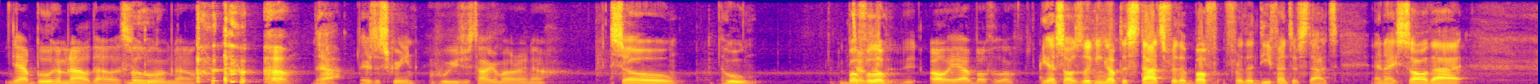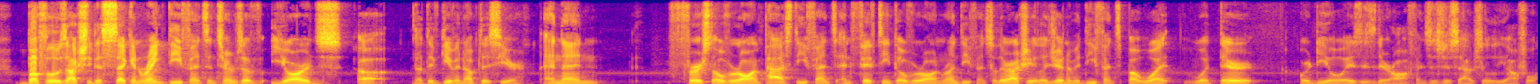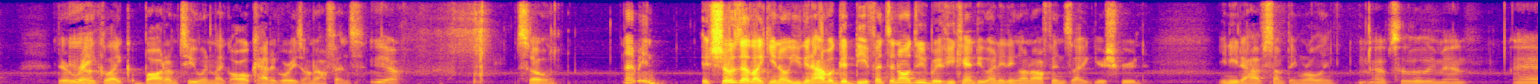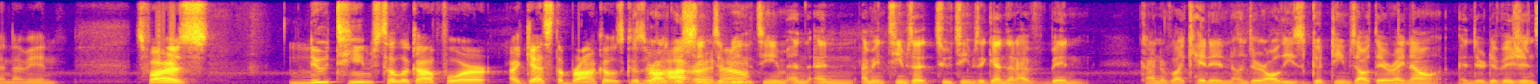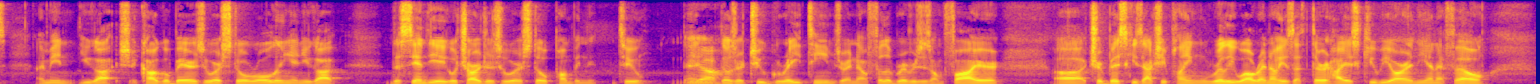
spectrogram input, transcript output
Yeah, boo him now, Dallas. Boo. Boo, him now. Oh, yeah. There's a screen. who are you just talking about right now? So, who? Buffalo. oh yeah, Buffalo. Yeah. So I was looking up the stats for the buff for the defensive stats, and I saw that Buffalo is actually the second ranked defense in terms of yards uh, that they've given up this year, and then first overall in pass defense and 15th overall in run defense. So they're actually a legitimate defense. But what what their ordeal is is their offense is just absolutely awful. They're Yeah. ranked like bottom two in like all categories on offense. Yeah. So, I mean, it shows that like you know you can have a good defense and all, dude, but if you can't do anything on offense, like you're screwed. You need to have something rolling. Absolutely, man. And I mean, as far as new teams to look out for, I guess the Broncos The because they're Broncos seem right to now. be the team, and and I mean teams that two teams again that have been kind of like hidden under all these good teams out there right now in their divisions. I mean, you got Chicago Bears who are still rolling, and you got the San Diego Chargers who are still pumping too. And Yeah. those are two great teams right now. Philip Rivers is on fire. Uh, Trubisky's actually playing really well right now. He has the third highest QBR in the NFL,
